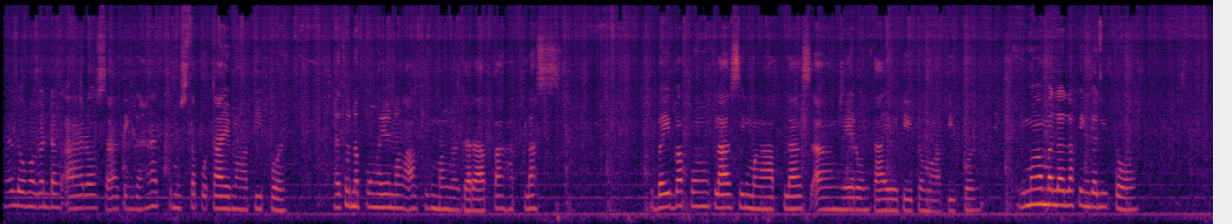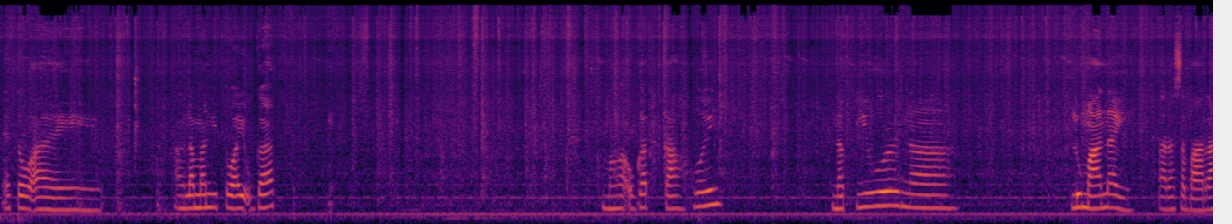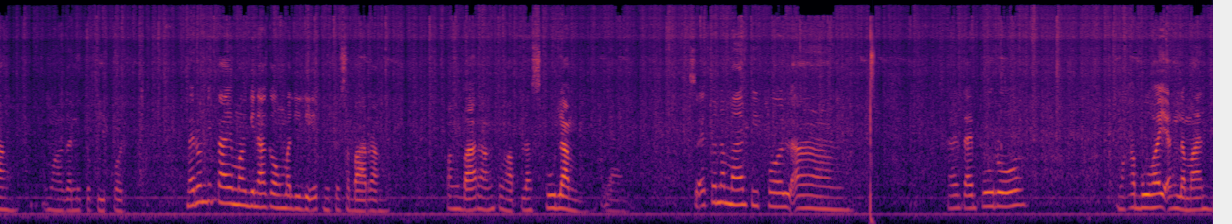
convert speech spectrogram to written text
Hello, magandang araw sa ating lahat. Kumusta po tayo mga people? Ito na po ngayon ang aking mga garapa, haplas. Iba-iba pong klaseng mga haplas ang meron tayo dito mga people. Yung mga malalaking ganito, ito ay, ang laman nito ay ugat. Mga ugat kahoy na pure na lumanay para sa barang mga ganito people. Meron din tayong mga ginagawang maliliit nito sa barang. Pang barang to ha, plus kulam. Yan. So, ito naman people, um, tayong puro makabuhay ang laman.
